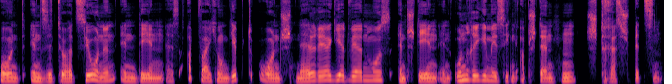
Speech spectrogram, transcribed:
und in Situationen, in denen es Abweichungen gibt und schnell reagiert werden muss, entstehen in unregelmäßigen Abständen Stressspitzen.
